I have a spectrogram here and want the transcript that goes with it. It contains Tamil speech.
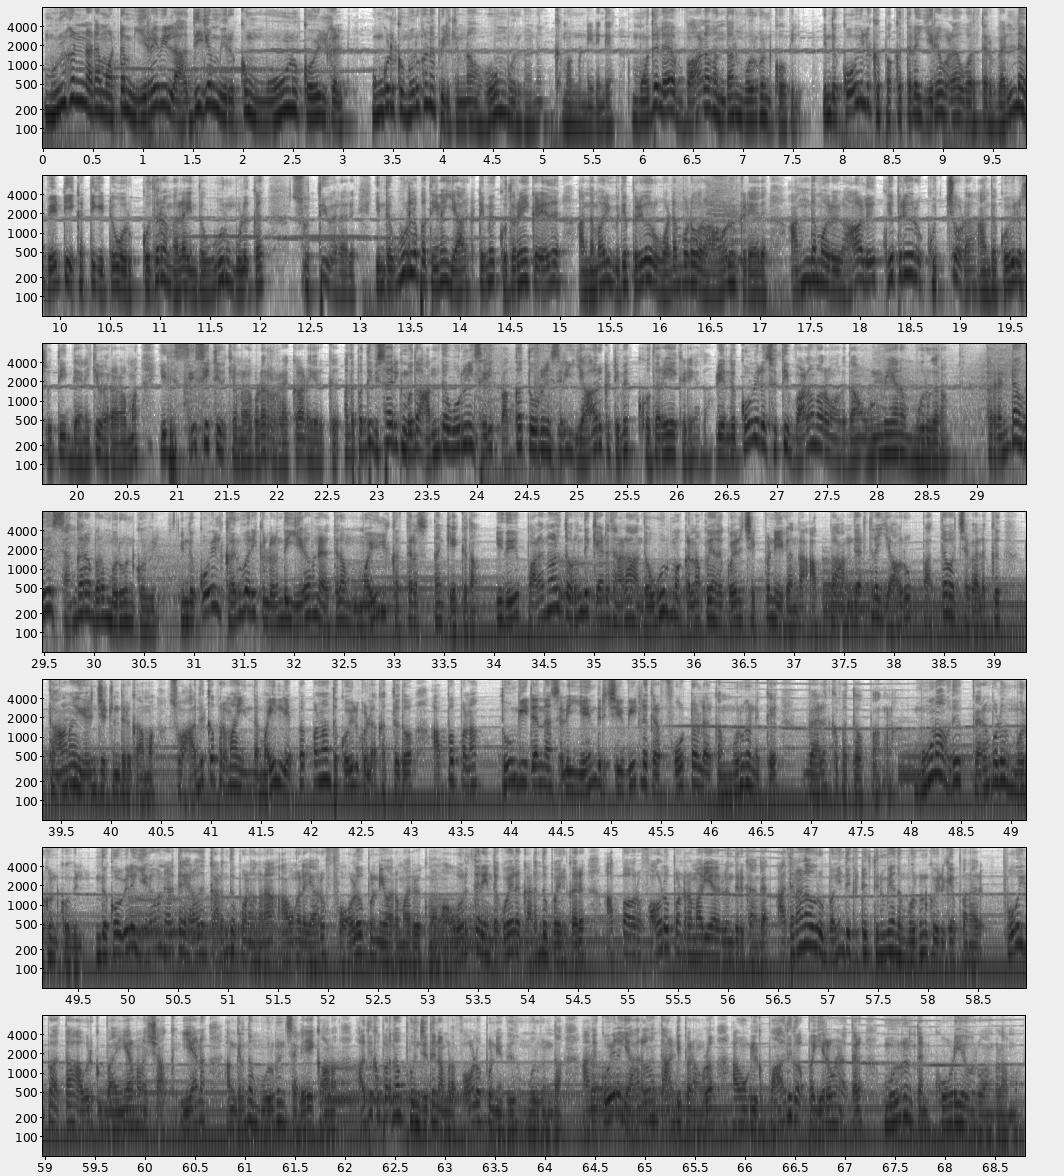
முருகன் நடமாட்டம் இரவில் அதிகம் இருக்கும் மூணு கோயில்கள். உங்களுக்கு முருகனை பிடிக்கும்னா ஓம் முருகன் கமெண்ட் பண்ணிடுங்க. முதல்ல வாழவந்தான் முருகன் கோவில். இந்த கோயிலுக்கு பக்கத்தில் இரவில் ஒருத்தர் வெள்ளை வேட்டியை கட்டிக்கிட்டு ஒரு குதிரை மேலே இந்த ஊர் முழுக்க சுற்றி வராரு. இந்த ஊரில் பார்த்தீங்கன்னா யார்கிட்டையுமே குதிரையும் கிடையாது. அந்த மாதிரி மிகப்பெரிய ஒரு உடம்போட ஒரு ஆளும் கிடையாது. அந்த மாதிரி ஒரு ஆள் மிகப்பெரிய ஒரு குச்சோட அந்த கோயிலை சுற்றி தினைக்கு வராராமா? இது சிசிடிவி கேமரா கூட ரெக்கார்டு இருக்கு. அதை பற்றி விசாரிக்கும் போது அந்த ஊர்லையும் சரி பக்கத்து ஊர்லையும் சரி யாருக்கிட்டையுமே குதிரையே கிடையாது. இப்படி அந்த கோவிலை சுற்றி வளம் வரவர் தான் உண்மையான முருகரம். ரெண்டாவது சங்கரபுரம் முருகன் கோவில். இந்த கோயில் கருவறைக்குள்ள இருந்து இரவு நேரத்தில் மயில் கத்துற சத்தம் கேட்குதான் இது பல நாள் தொடர்ந்து கேட்டதுனால அந்த ஊர் மக்கள்லாம் போய் அந்த கோயிலை செக் பண்ணியிருக்காங்க. அப்போ அந்த இடத்துல யாரோ பற்ற வச்ச விளக்கு தானாக எரிஞ்சிட்டு இருந்திருக்காமா. ஸோ அதுக்கப்புறமா இந்த மயில் எப்பப்பெல்லாம் அந்த கோயிலுக்குள்ள கத்துதோ அப்பப்பெல்லாம் தூங்கிட்டே தான் சொல்லி ஏந்திரிச்சு வீட்டில் இருக்கிற ஃபோட்டோவில் இருக்க முருகனுக்கு விளக்கு பற்ற வைப்பாங்களாம். மூணாவது பெரம்பலூர் முருகன் கோவில். இந்த கோவிலை இரவு நேரத்தில் யாராவது கடந்து போனாங்கன்னா அவங்கள யாரும் ஃபாலோ பண்ணி வர மாதிரி இருக்குமாமா. ஒருத்தர் இந்த கோயிலை கடந்து போயிருக்காரு அப்போ அவரை ஃபாலோ பண்ணுற மாதிரி யாரும் இருந்திருக்காங்க. அதனால அவர் பயந்துக்கிட்டு திரும்பி அந்த முருகன் கோயிலுக்கே போனார். போய் பார்த்தா அவருக்கு பயங்கரமான ஷாக் ஏன்னா அங்கிருந்த முருகன் சிலையை காணும். அதுக்கப்புறம் தான் புரிஞ்சது நம்மளை ஃபாலோ பண்ணியது முருகன் தான். அந்த கோயிலை யாரெல்லாம் தாண்டி போகிறாங்களோ அவங்களுக்கு பாதுகாப்பாக இரவு நேரத்தில் முருகன் தன் கூடயே வருவாங்களாமா.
